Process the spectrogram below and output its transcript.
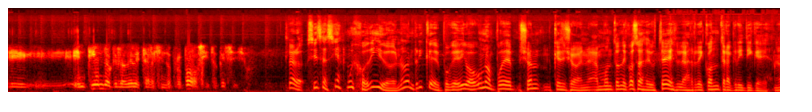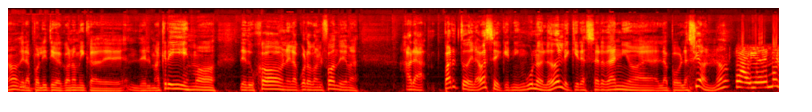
eh, entiendo que lo debe estar haciendo a propósito, qué sé yo. Claro, si es así es muy jodido, ¿no, Enrique? Porque digo, uno puede, yo, qué sé yo, en un montón de cosas de ustedes las recontra critiqué, ¿no? De la política económica del macrismo, de Dujón, el acuerdo con el fondo y demás. Ahora, parto de la base de que ninguno de los dos le quiere hacer daño a la población, ¿no? No, y además,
